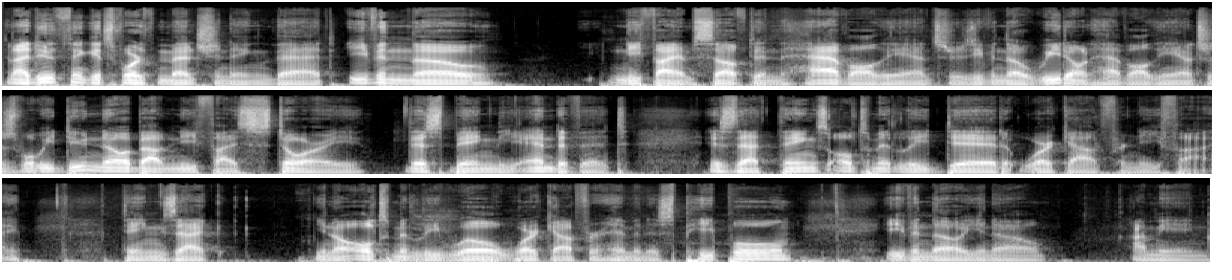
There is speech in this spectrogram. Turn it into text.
And I do think it's worth mentioning that even though Nephi himself didn't have all the answers, even though we don't have all the answers, what we do know about Nephi's story, this being the end of it, is that things ultimately did work out for Nephi. Things that, you know, ultimately will work out for him and his people, even though, you know, I mean,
